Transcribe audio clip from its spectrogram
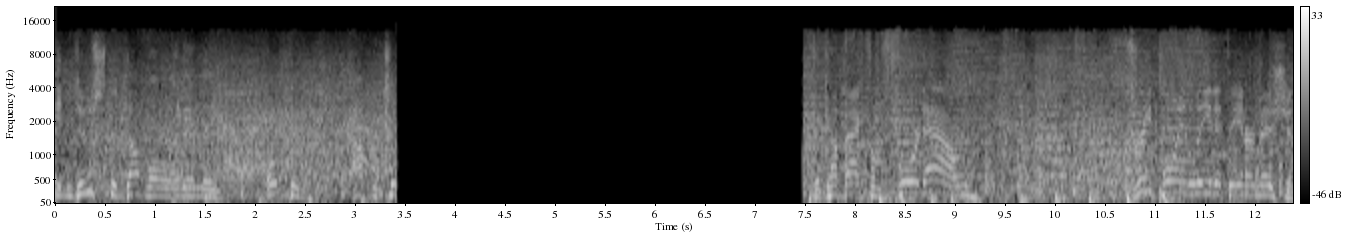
Induce the double and then the open opportunity. To come back from four down. Three-point lead at the intermission.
